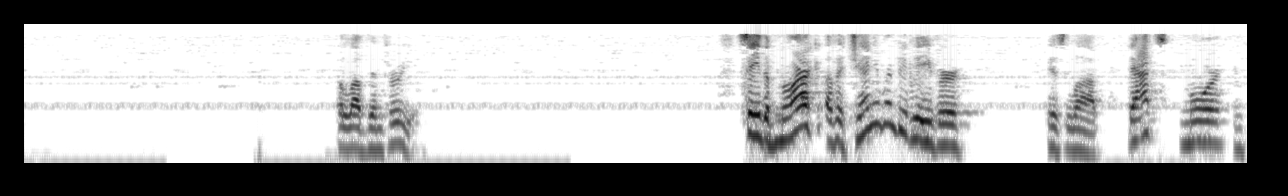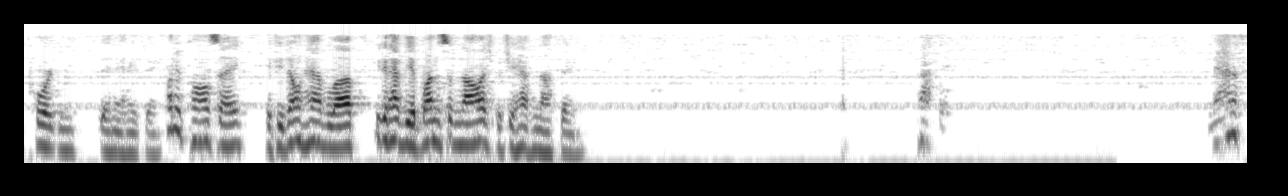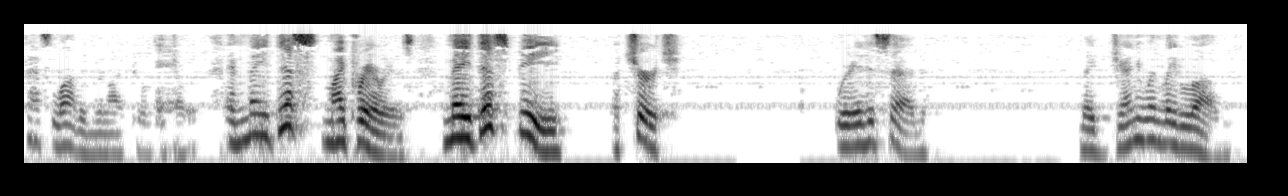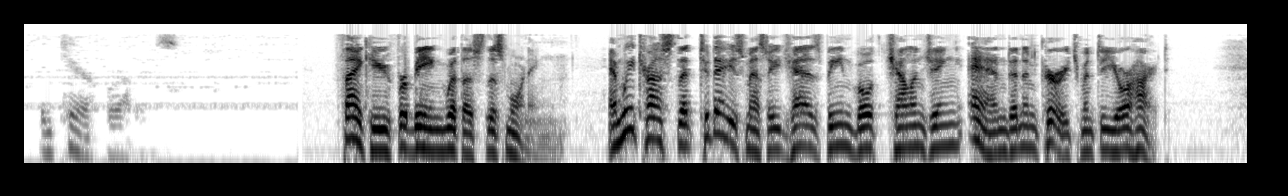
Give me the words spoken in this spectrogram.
To love them through you. See, the mark of a genuine believer is love. That's more important than anything. What did Paul say? If you don't have love, you can have the abundance of knowledge, but you have nothing. Nothing. Manifest love in your life towards each other. And may this, my prayer is, may this be a church where it is said, they genuinely love and care for others. Thank you for being with us this morning. And we trust that today's message has been both challenging and an encouragement to your heart.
